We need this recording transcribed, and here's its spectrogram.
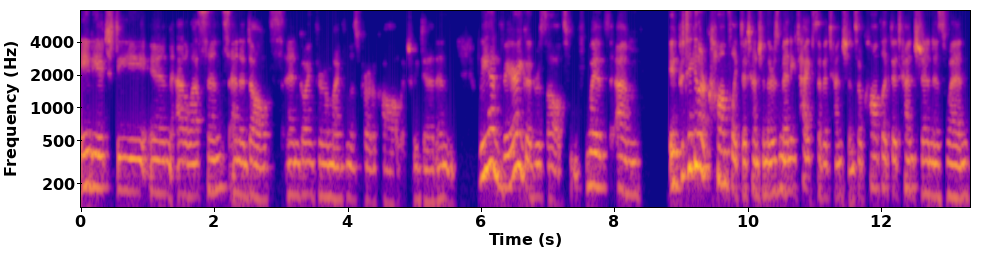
ADHD in adolescents and adults and going through a mindfulness protocol, which we did. And we had very good results with, um, in particular, conflict attention. There's many types of attention. So, conflict attention is when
